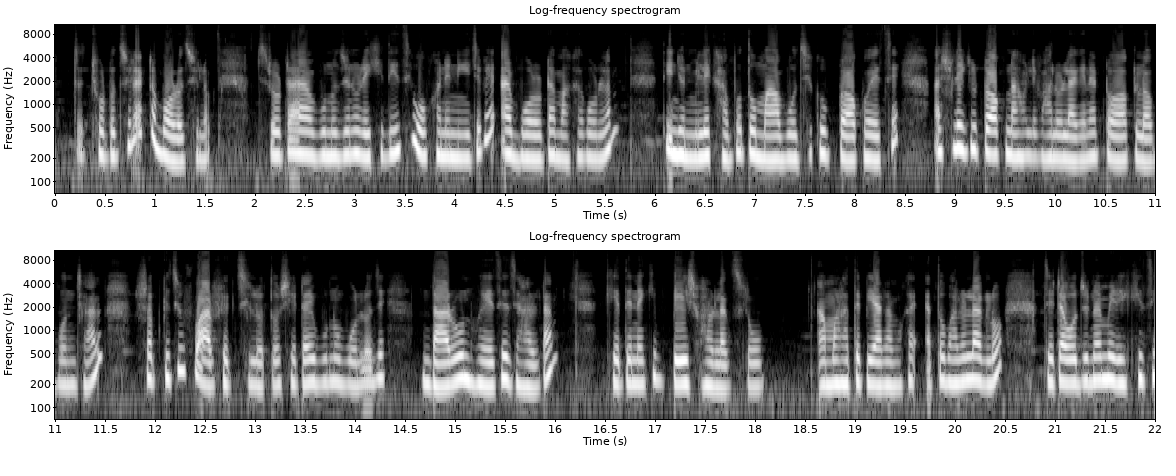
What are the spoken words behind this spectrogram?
একটা ছোট ছিল, একটা বড় ছিল। ছোটোটা বুনোর জন্য রেখে দিয়েছি, ওখানে নিয়ে যাবে আর বড়টা মাখা করলাম। তিনজন মিলে খাব। তো মা বলছে খুব টক হয়েছে। আসলে একটু টক না হলে ভালো লাগে না, টক, লবণ, ঝাল সব কিছু পারফেক্ট ছিল। তো সেটাই বুনু বলল যে, দারুণ হয়েছে ঝালটা। খেতে নাকি বেশ ভালো লাগছিল। আমার হাতে পেয়ারা মাখা এত ভালো লাগল, যেটা ওর জন্য আমি রেখেছি,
